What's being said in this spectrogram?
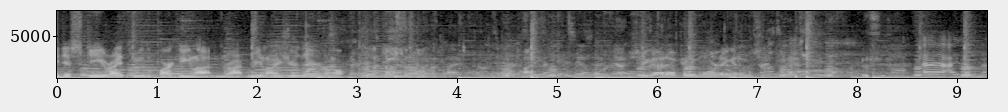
Could just ski right through the parking lot and not realize you're there at all. She got up in the morning and it was Uh, I don't know.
